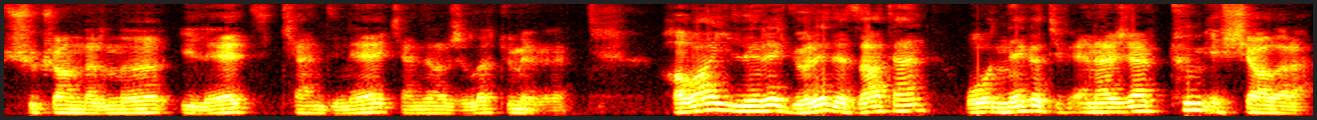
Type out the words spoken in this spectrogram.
şükranlarını ilet kendine, kendin aracılığıyla tüm evrene. Havailere göre de zaten o negatif enerjiler tüm eşyalara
